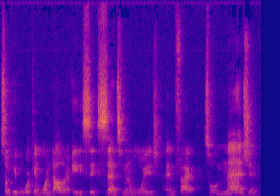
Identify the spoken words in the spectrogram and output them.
Some people working one dollar eighty six cents minimum wage. In fact, so imagine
